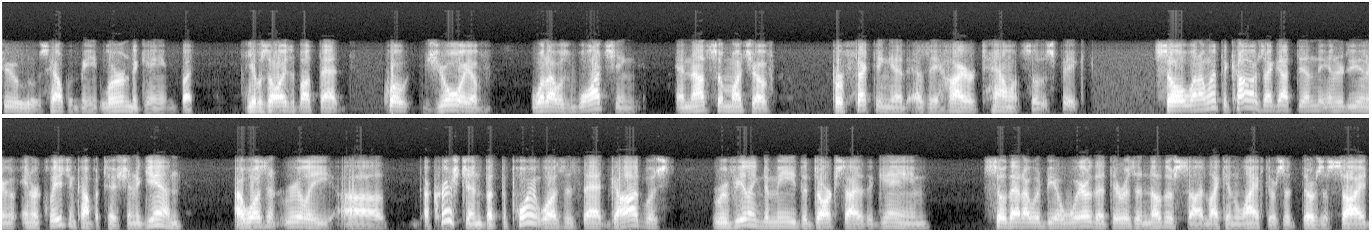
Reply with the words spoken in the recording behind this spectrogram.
too who was helping me learn the game, but it was always about that quote joy of what I was watching, and not so much of perfecting it as a higher talent, so to speak. So when I went to college, I got then the inter, the inter, intercollegiate competition. Again, I wasn't really uh, a Christian, but the point was is that God was revealing to me the dark side of the game, so that I would be aware that there is another side. Like in life, there's a there's a side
